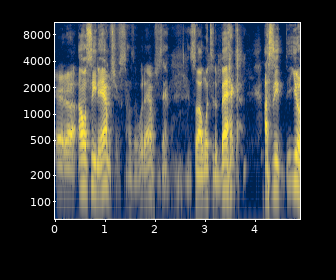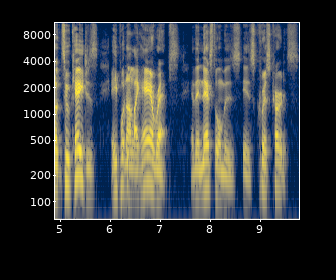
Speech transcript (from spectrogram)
and uh, I don't see any amateurs. I was like, what the amateurs at? So I went to the back. I see you know two cages, and he putting on like hand wraps. And then next to him is is Chris Curtis,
